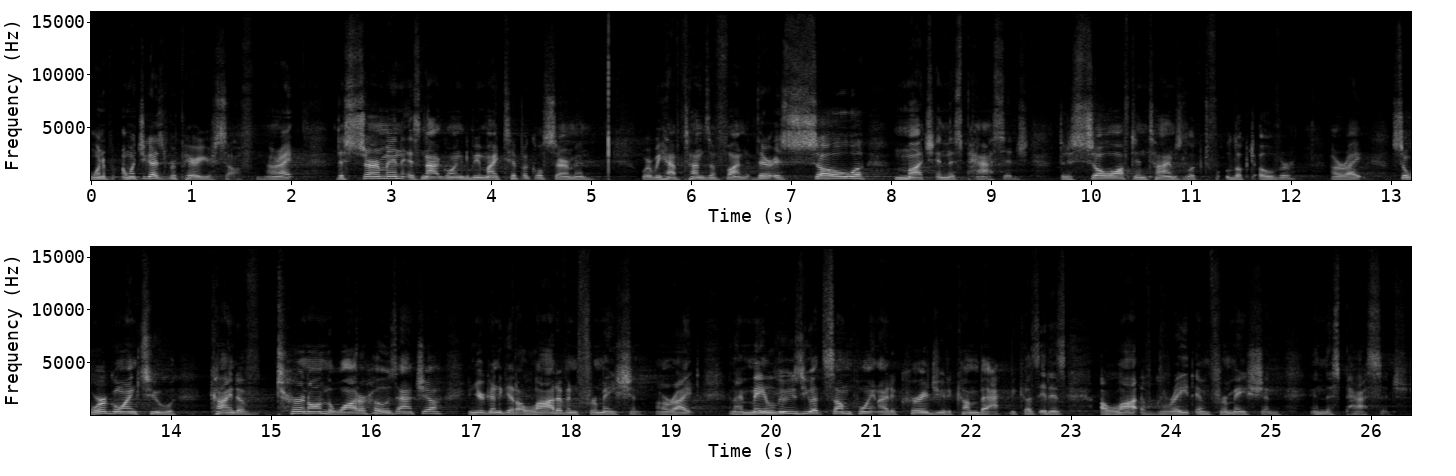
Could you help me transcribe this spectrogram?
I want, to, I want you guys to prepare yourself, all right? The sermon is not going to be my typical sermon where we have tons of fun. There is so much in this passage that is so oftentimes looked, looked over, all right? So we're going to kind of turn on the water hose at you, and you're going to get a lot of information, all right? And I may lose you at some point, and I'd encourage you to come back because it is a lot of great information in this passage.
